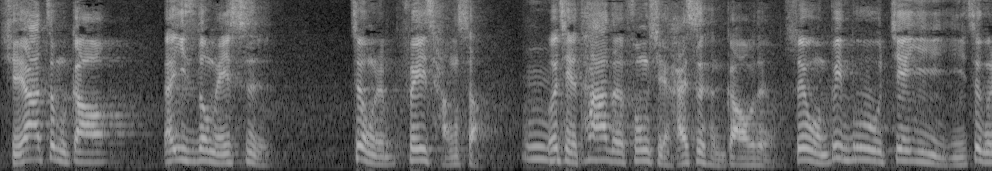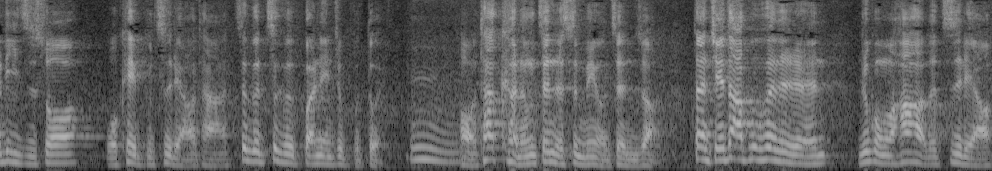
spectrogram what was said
血压这么高，那一直都没事，这种人非常少。而且它的风险还是很高的，所以我们并不建议以这个例子说我可以不治疗它，这个这个观念就不对。嗯，哦，他可能真的是没有症状，但绝大部分的人，如果我们好好的治疗，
